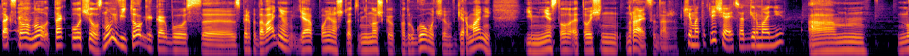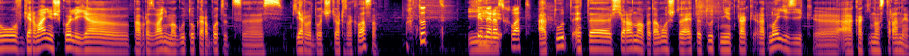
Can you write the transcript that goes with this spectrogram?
так сказал. Ну, так получилось. Ну, и в итоге, как бы, э, с преподаванием я понял, что это немножко по-другому, чем в Германии. И мне стало это очень нравится даже. Чем это отличается от Германии? Ам, ну, в Германии в школе я по образованию могу только работать э, с первого до четвертого класса. А Тут И- ты на расхват. А тут это все равно, потому что это тут не как родной язык, э, а как иностранный.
